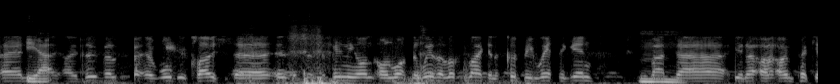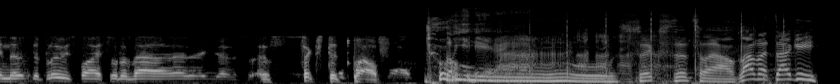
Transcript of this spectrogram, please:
and yeah. I, do believe it will be close, uh, depending on, on what the weather looks like, and it could be wet again. Mm. But uh, you know, I, am picking the, the Blues by sort of uh, six to twelve. Oh yeah, Ooh, six to twelve. Love it, Dougie.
